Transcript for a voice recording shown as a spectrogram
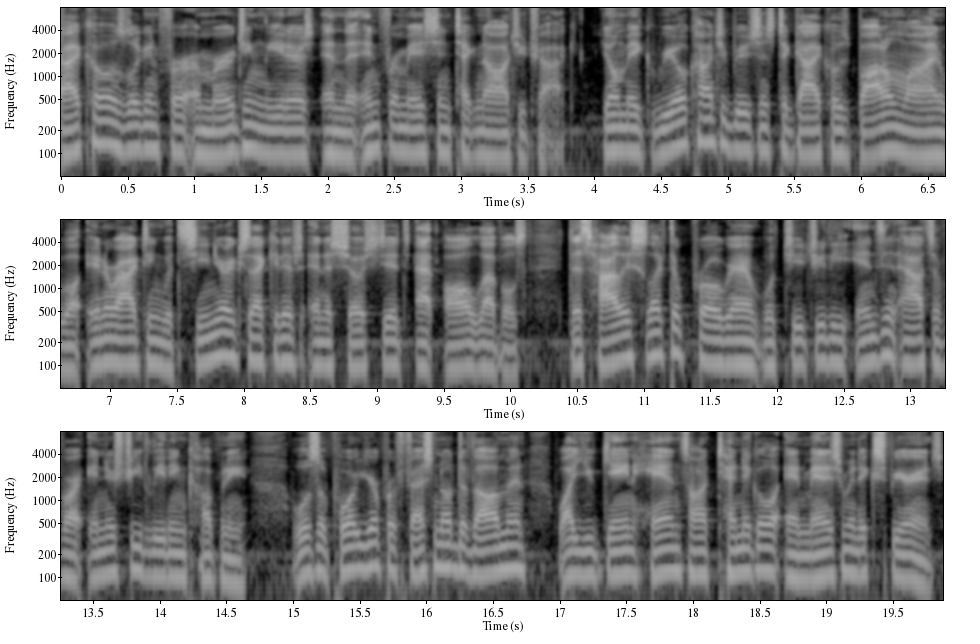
GEICO is looking for emerging leaders in the information technology track. You'll make real contributions to GEICO's bottom line while interacting with senior executives and associates at all levels. This highly selective program will teach you the ins and outs of our industry leading company. We'll support your professional development while you gain hands on technical and management experience.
